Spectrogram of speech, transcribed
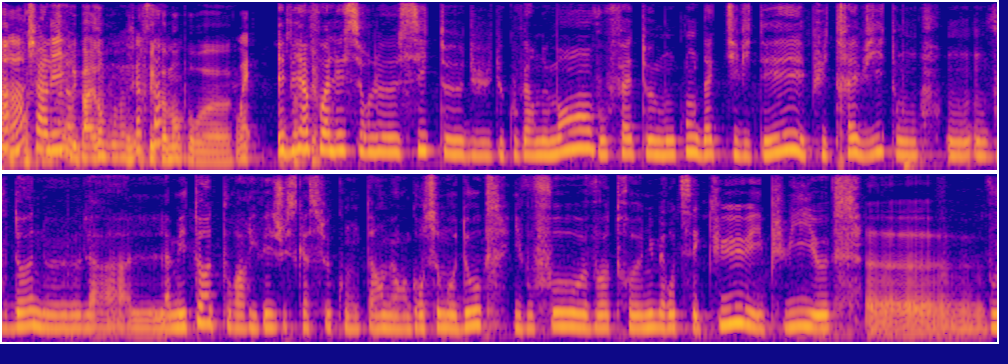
hein, Charlie par exemple, On on, fait ça. comment pour. euh, Ouais. Eh bien, il faut aller sur le site euh, du, du gouvernement, vous faites euh, mon compte d'activité, et puis très vite, on, on- on vous donne euh, la, la méthode pour arriver jusqu'à ce compte. hein. Mais en grosso modo, il vous faut votre numéro de sécu, et puis euh, euh, vous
